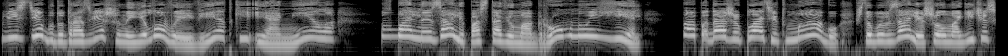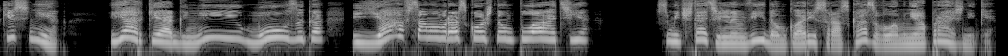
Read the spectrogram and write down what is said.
Везде будут развешаны еловые ветки и омела. В бальной зале поставим огромную ель, Папа даже платит магу, чтобы в зале шел магический снег. Яркие огни, музыка, я в самом роскошном платье. С мечтательным видом Клариса рассказывала мне о празднике.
